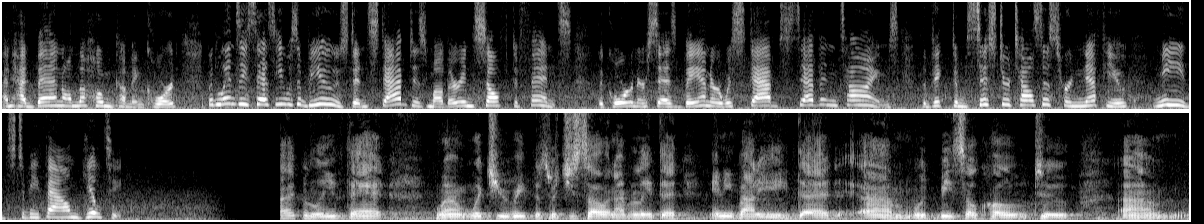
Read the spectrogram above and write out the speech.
and had been on the homecoming court. But Lindsey says he was abused and stabbed his mother in self-defense. The coroner says Banner was stabbed seven times. The victim's sister tells us her nephew needs to be found guilty. I believe that well, what you reap is what you sow, and I believe that anybody that um, would be so cold to um,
